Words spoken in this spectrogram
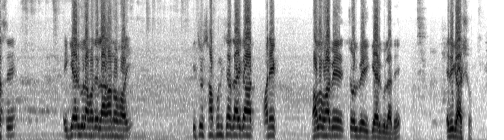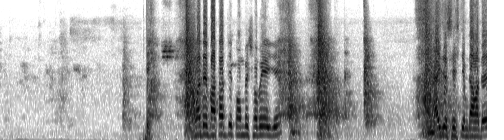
আছে। এই গিয়ারগুলো আমাদের লাগানো হয়। কিছু সাপুনিচা জায়গা অনেক ভালোভাবে চলবে এই গিয়ারগুলাতে। এদিকে আসো। আমাদের বাতাস যে কম বেশ হবে এই যে এই যে সিস্টেমটা আমাদের,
